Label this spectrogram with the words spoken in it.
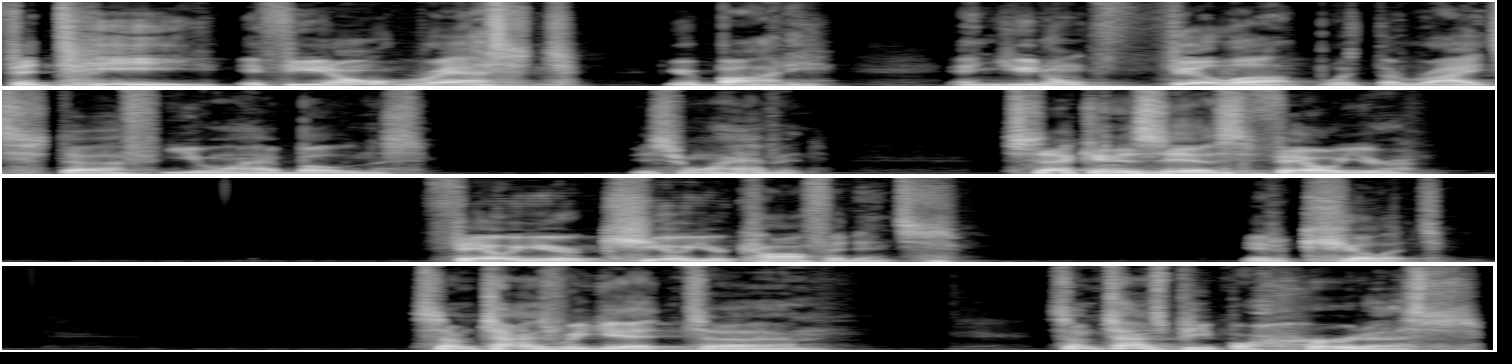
Fatigue. If you don't rest your body and you don't fill up with the right stuff, you won't have boldness. You just won't have it. Second is this failure. Failure kill your confidence. It'll kill it. Sometimes we get, uh, sometimes people hurt us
